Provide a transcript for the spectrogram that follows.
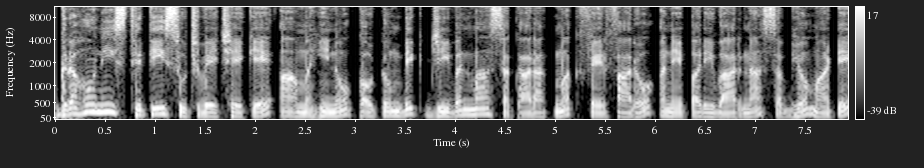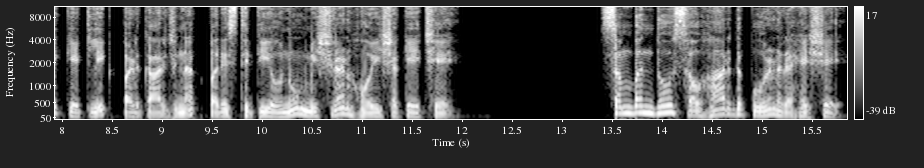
ગ્રહોની સ્થિતિ સૂચવે છે કે આ મહિનો કૌટુંબિક જીવનમાં સકારાત્મક ફેરફારો અને પરિવારના સભ્યો માટે કેટલીક પડકારજનક પરિસ્થિતિઓનું મિશ્રણ હોઈ શકે છે. સંબંધો સૌહાર્દપૂર્ણ રહેશે.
